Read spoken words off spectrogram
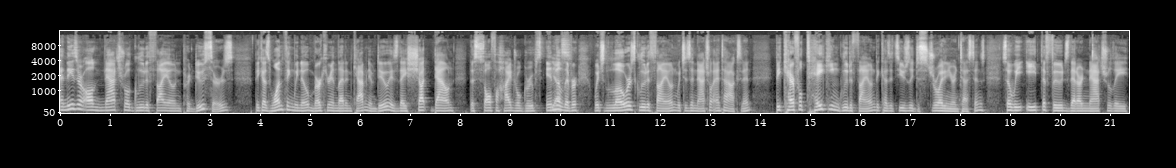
And these are all natural glutathione producers because one thing we know mercury and lead and cadmium do is they shut down the sulfhydryl groups in Yes. the liver, which lowers glutathione, which is a natural antioxidant. Be careful taking glutathione because it's usually destroyed in your intestines. So we eat the foods that are naturally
